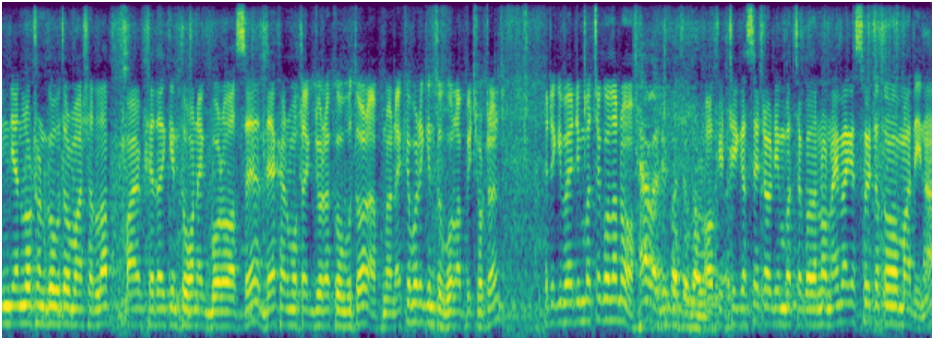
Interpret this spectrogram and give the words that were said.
ইন্ডিয়ান লোটন কবুতর মাশাল্লাহ পায়ের ফেদার কিন্তু অনেক বড় আছে। দেখার মতো এক জোড়া কবুতর। আপনার একেবারে কিন্তু গোলাপি ঠোঁটের। এটা কি ভাই ডিম বাচ্চা কলানো হ্যাঁ ওকে ঠিক আছে এটাও ডিম বাচ্চা কলানো নাই গেছে ওইটা তো মাদি না?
